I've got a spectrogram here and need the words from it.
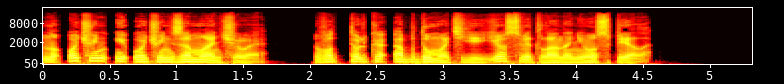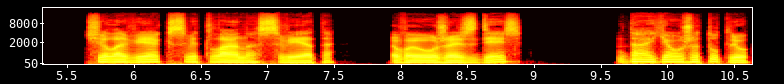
но очень и очень заманчивая. Вот только обдумать ее Светлана не успела. «Человек, Светлана, Света, вы уже здесь?» «Да, я уже тут, Лю».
